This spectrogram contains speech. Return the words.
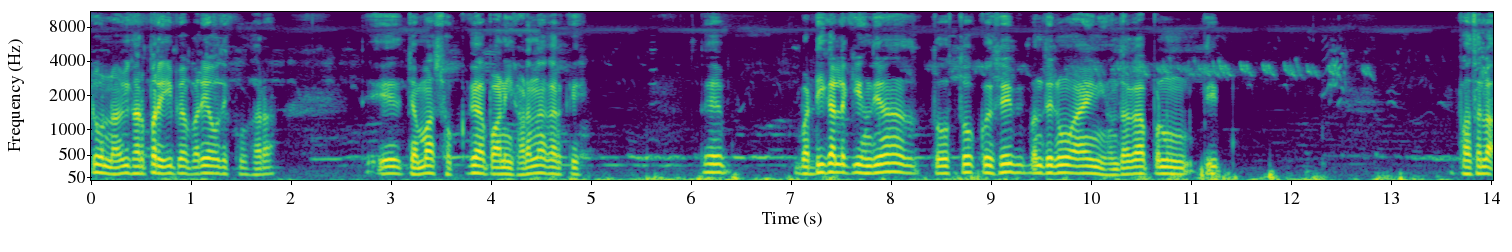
ਝੋਨਾ ਵੀ ਖਰ ਭਰੇ ਹੀ ਪਿਆ ਭਰਿਆ ਉਹ ਦੇਖੋ ਸਾਰਾ। ਤੇ ਇਹ ਜਮਾ ਸੁੱਕ ਗਿਆ ਪਾਣੀ ਖੜਨਾ ਕਰਕੇ। ਤੇ ਵੱਡੀ ਗੱਲ ਕੀ ਹੁੰਦੀ ਆ ਨਾ, ਦੋਸਤੋ, ਕਿਸੇ ਵੀ ਬੰਦੇ ਨੂੰ ਐ ਨਹੀਂ ਹੁੰਦਾਗਾ ਆਪਾਂ ਨੂੰ ਵੀ ਫਸਲ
